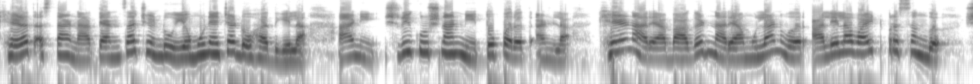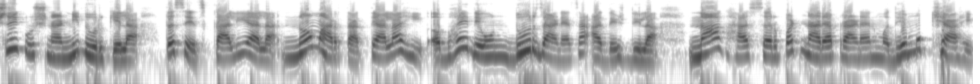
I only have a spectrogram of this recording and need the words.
खेळत असताना त्यांचा चेंडू यमुनेच्या डोहात गेला आणि श्रीकृष्णांनी तो परत आणला. खेळणाऱ्या बागडणाऱ्या मुलांवर आलेला वाईट प्रसंग श्रीकृष्णांनी दूर केला. तसेच कालियाला न मारता त्यालाही अभय देऊन दूर जाण्याचा आदेश दिला. नाग हा सरपटणाऱ्या प्राण्यांमध्ये मुख्य आहे.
